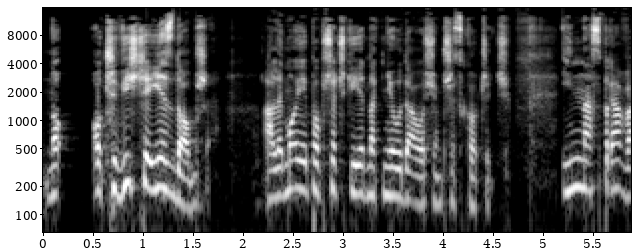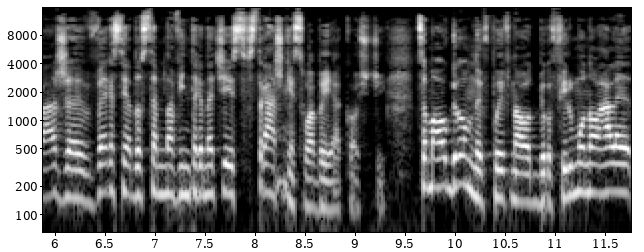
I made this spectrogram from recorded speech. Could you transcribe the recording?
no oczywiście jest dobrze ale mojej poprzeczki jednak nie udało się przeskoczyć. Inna sprawa, że wersja dostępna w internecie jest w strasznie słabej jakości, co ma ogromny wpływ na odbiór filmu, no ale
